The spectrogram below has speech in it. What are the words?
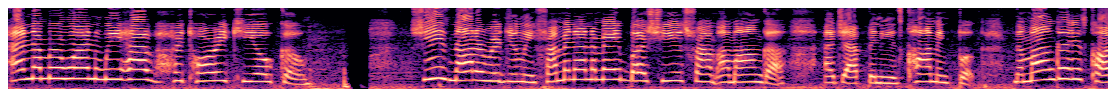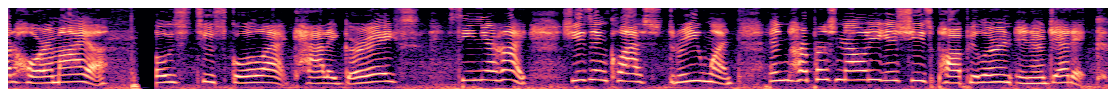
At number one, we have Hori Kyoko. She is not originally from an anime, but she is from a manga, a Japanese comic book. The manga is called Horimiya. Goes to school at Katagiri Senior High. She's in class 3 1, and her personality is she's popular and energetic.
